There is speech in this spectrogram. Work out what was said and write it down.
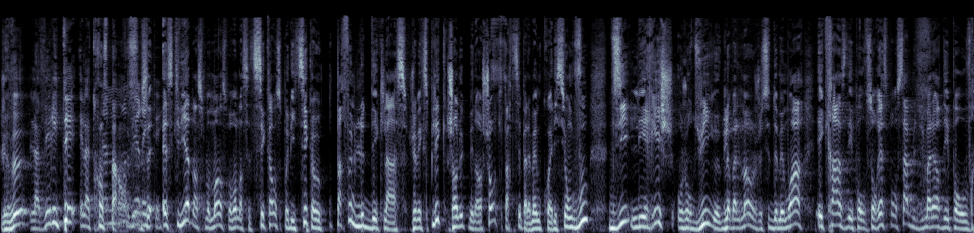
Je veux la vérité et la transparence. Est-ce qu'il y a dans ce moment, en ce moment, dans cette séquence politique, un, parfois une lutte des classes? Je m'explique. Jean-Luc Mélenchon, qui participe à la même coalition que vous, dit les riches aujourd'hui, euh, globalement, je cite de mémoire, écrasent les pauvres, sont responsables du malheur des pauvres.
